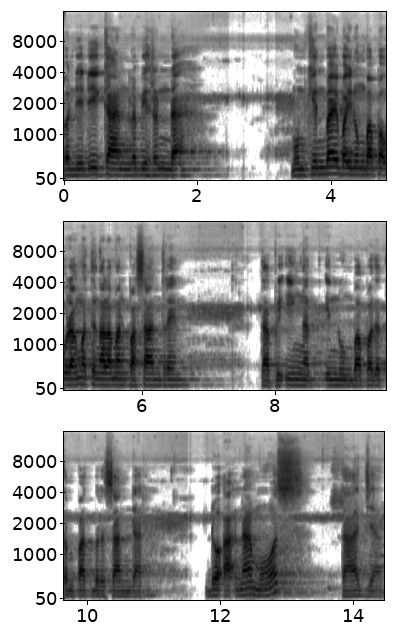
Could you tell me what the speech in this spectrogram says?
pendidikan lebih rendah. Mungkin baik bainung bapak orang mah pengalaman pasantren tapi ingat indung Bapa di tempat bersandar. Doa namus tajam.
